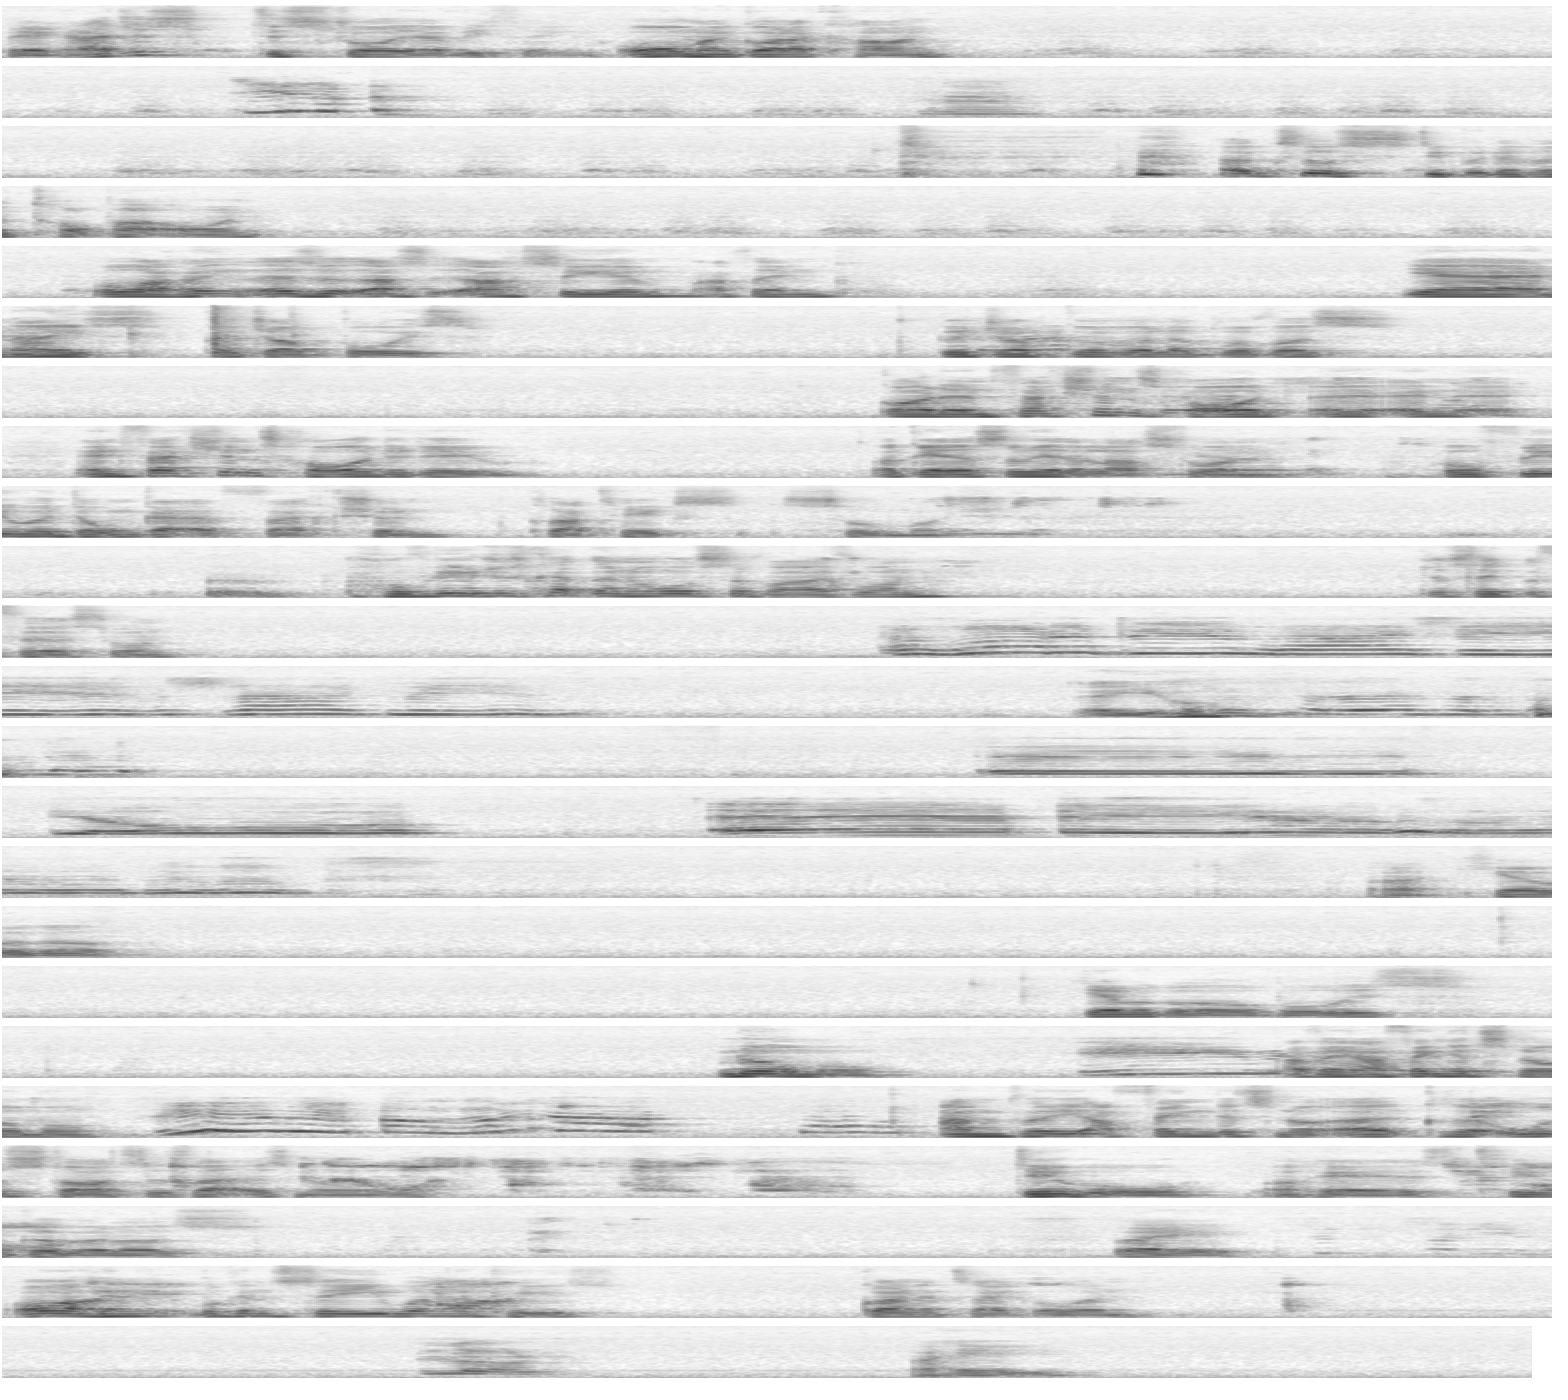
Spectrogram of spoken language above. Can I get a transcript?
Wait, can I just destroy everything? Oh my god, I can. Tina! No. I look so stupid with a top hat on. Oh, I think there's a, that's, I see him, I think. Yeah, nice. Good job, boys. Good job, Gorilla Brothers. God, infection's hard. Uh, in, infection's hard to do. Okay, this will be the last one. Hopefully we don't get infection, because that takes so much. Hopefully we just get the no survive one. Just like the first one. I wanna be a wife like me. There you go. Hey, yo. Hey, yo. Alright, here we go. Here we go, boys. Normal. I think I think it's normal. I'm pretty. I think it's not uh, because it all starts as that as normal. Duo. Okay, there's two gorillas. Right. Oh, I can, we can see when the keys. And take one. Lol. I hate you.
